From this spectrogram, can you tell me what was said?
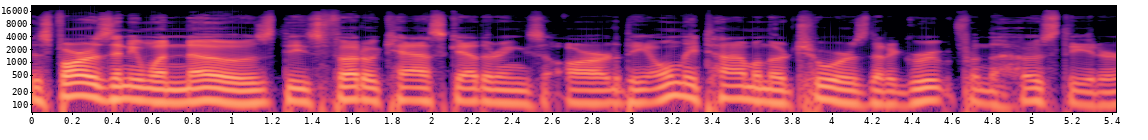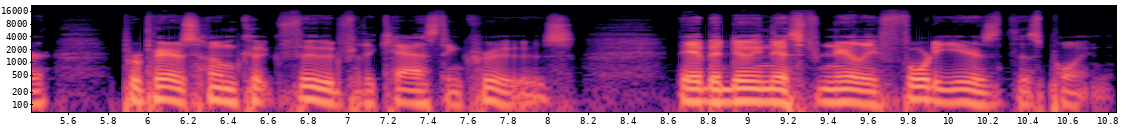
As far as anyone knows, these FOTO cast gatherings are the only time on their tours that a group from the host theater prepares home cooked food for the cast and crews. They have been doing this for nearly 40 years at this point.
